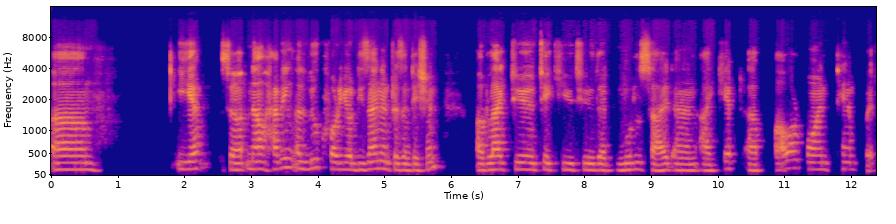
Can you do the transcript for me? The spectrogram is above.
Um, yeah, so now having a look for your design and presentation, I would like to take you to that Moodle side and I kept a PowerPoint template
